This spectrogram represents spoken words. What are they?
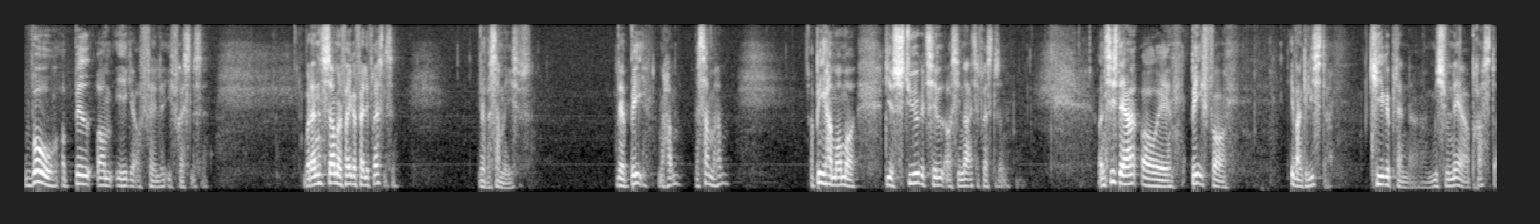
våg og bed om ikke at falde i fristelse. Hvordan sørger man for ikke at falde i fristelse? Ved at være sammen med Jesus. Ved at bede med ham. Være sammen med ham. Og bede ham om at give os styrke til at sige nej til fristelserne. Og den sidste er at øh, bede for evangelister, kirkeplanter, missionærer og præster.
